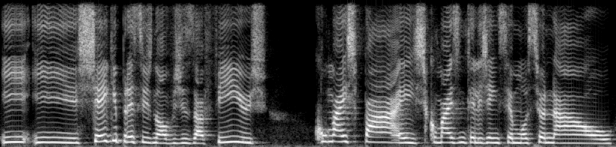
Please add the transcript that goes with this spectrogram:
e, e chegue para esses novos desafios com mais paz, com mais inteligência emocional,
